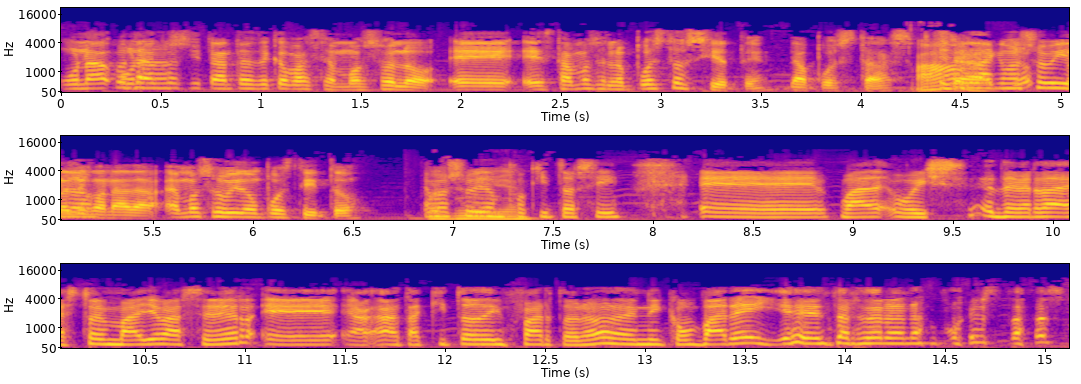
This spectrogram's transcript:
Una, una cosita antes de que pasemos, solo. Eh, estamos en el puesto 7 de apuestas. Ah. Es verdad que hemos subido. No digo nada, hemos subido un puestito. Hemos muy subido un poquito, sí. Eh, madre- uy, de verdad, esto en mayo va a ser eh, ataquito de infarto, ¿no? Ni con Barey en tercera en apuestas.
